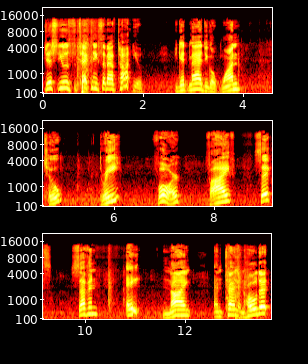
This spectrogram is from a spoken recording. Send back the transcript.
just use the techniques that I've taught you. If you get mad, you go one, two, three, four, five, six, seven, eight, nine, and ten, and hold it.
